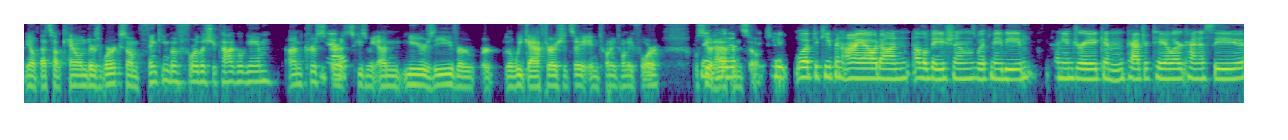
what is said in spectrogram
you know, that's how calendars work. So I'm thinking before the Chicago game on Chris, or Yeah. excuse me, on New Year's Eve or, or the week after, I should say, in 2024. We'll see Like, what we'll happens. So keep- we'll have to keep an eye out on elevations with maybe Kenyon Drake and Patrick Taylor, kind of see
